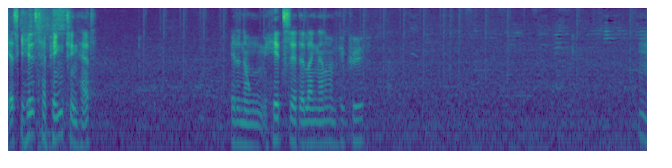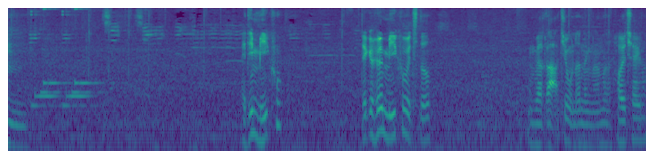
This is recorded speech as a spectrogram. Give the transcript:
Jeg skal helst have penge til en hat. Eller nogle headset eller en anden, man kan købe. Hmm. Er det Miko? Jeg kan høre Miko et sted. Hun må være radioen eller en anden højtaler.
